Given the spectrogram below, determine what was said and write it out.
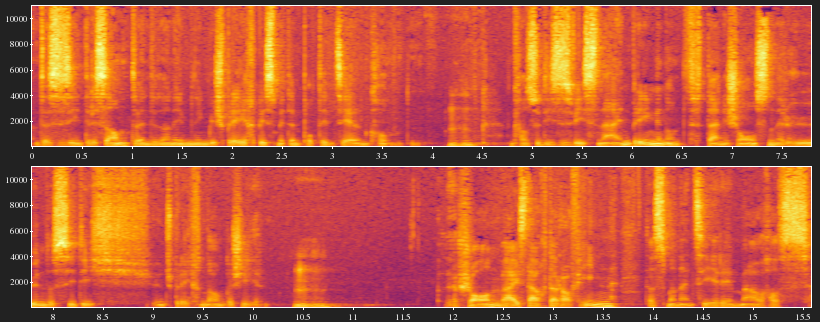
Und das ist interessant, wenn du dann eben im Gespräch bist mit den potenziellen Kunden. Mhm. Dann kannst du dieses Wissen einbringen und deine Chancen erhöhen, dass sie dich entsprechend engagieren. Mhm. Sean weist auch darauf hin, dass man ein CRM auch als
